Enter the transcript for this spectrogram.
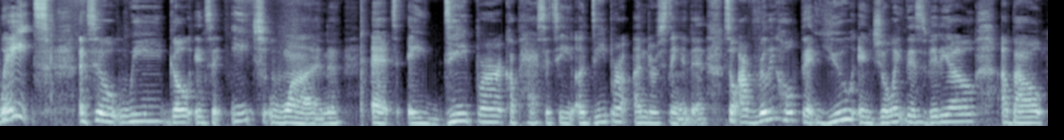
wait until we go into each one at a deeper capacity, a deeper understanding. So I really hope that you enjoyed this video about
